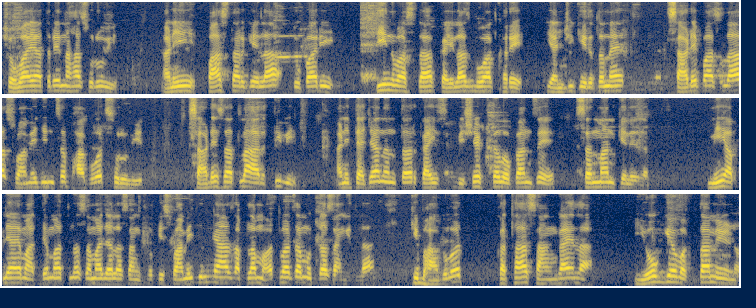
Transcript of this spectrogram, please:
शोभायात्रेनं हा सुरू होईल. आणि पाच तारखेला दुपारी तीन वाजता कैलासबुवा खरे यांची कीर्तन आहे. साडेपाचला स्वामीजींचं भागवत सुरू होईल. साडेसातला आरती होईल. आणि त्याच्यानंतर काही विशिष्ट लोकांचे सन्मान केले जातात. मी आपल्या या माध्यमातून समाजाला सांगतो की स्वामीजींनी आज आपला महत्त्वाचा मुद्दा सांगितला की भागवत कथा सांगायला योग्य वक्ता मिळणं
